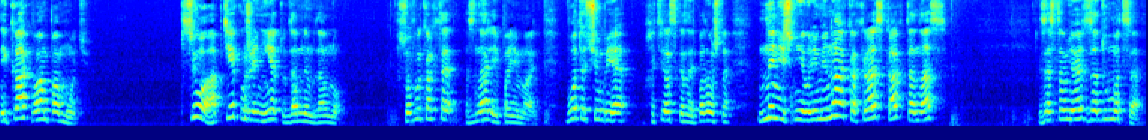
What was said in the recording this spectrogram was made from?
и как вам помочь? Все, аптек уже нету давным-давно. Чтобы вы как-то знали и понимали. Вот о чем я хотел сказать. Потому что нынешние времена как раз как-то нас заставляют задуматься,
